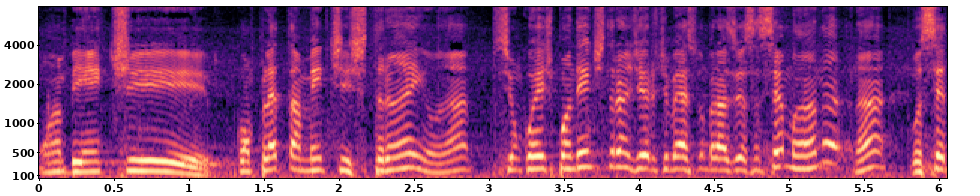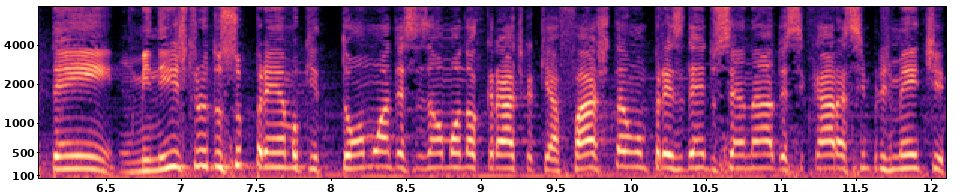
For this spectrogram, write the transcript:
Um ambiente completamente estranho, né? Se um correspondente estrangeiro estivesse no Brasil essa semana, né? Você tem um ministro do Supremo que toma uma decisão monocrática, que afasta um presidente do Senado, esse cara simplesmente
